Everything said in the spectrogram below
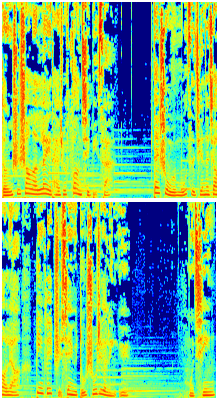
等于是上了擂台却放弃比赛。但是我们母子间的较量并非只限于读书这个领域。母亲。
